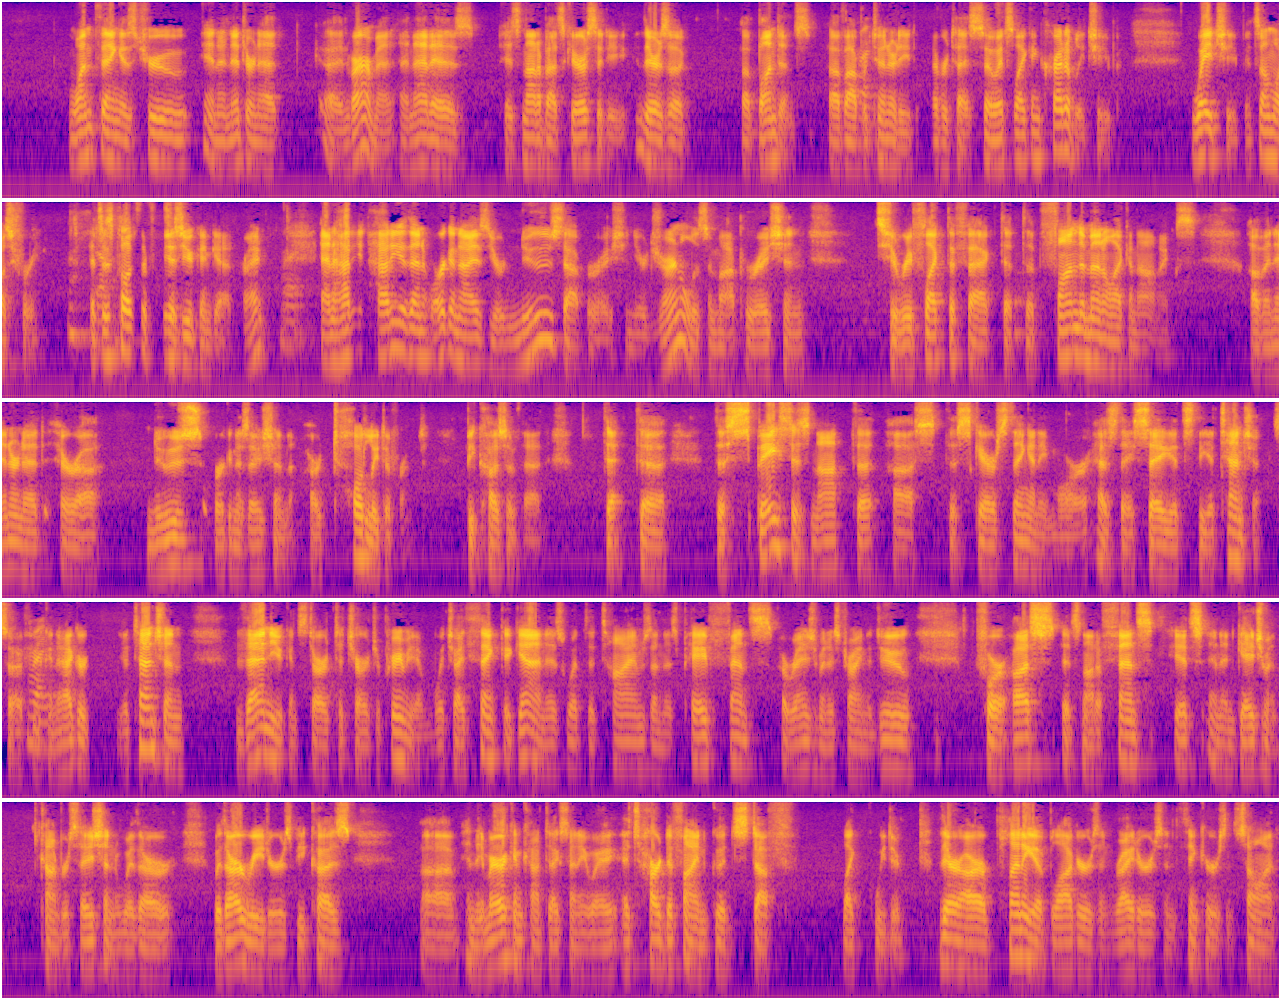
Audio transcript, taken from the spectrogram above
one thing is true in an internet uh, environment, and that is it's not about scarcity. There's a abundance of opportunity right. to advertise. So it's like incredibly cheap, way cheap. It's almost free. It's yeah. as close to free as you can get, right? Right. And how do you, how do you then organize your news operation, your journalism operation, to reflect the fact that the fundamental economics of an internet era news organization are totally different because of that. That the the space is not the uh, the scarce thing anymore, as they say. It's the attention. So if right. you can aggregate the attention, then you can start to charge a premium, which I think, again, is what the Times and this pay fence arrangement is trying to do. For us, it's not a fence, it's an engagement conversation with our with our readers because uh, in the American context anyway, it's hard to find good stuff like we do. There are plenty of bloggers and writers and thinkers and so on,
